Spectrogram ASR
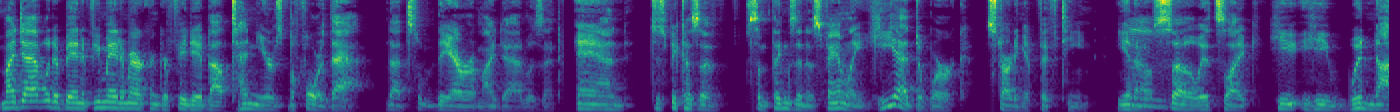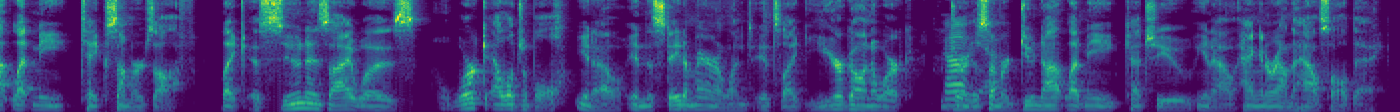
my dad would have been, if you made American Graffiti about 10 years before that, that's the era my dad was in. And just because of some things in his family, he had to work starting at 15, you know? Mm. So it's like he, he would not let me take summers off. Like as soon as I was work eligible, you know, in the state of Maryland, it's like, you're going to work Oh, during the yeah. summer. Do not let me catch you, you know, hanging around the house all day.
